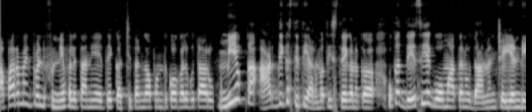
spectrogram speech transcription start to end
అపారమైనటువంటి పుణ్య ఫలితాన్ని అయితే ఖచ్చితంగా పొందుకోగలుగుతారు. మీ యొక్క ఆర్థిక స్థితి అనుమతిస్తే కనుక ఒక దేశీయ గోమాతను దానం చేయండి.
